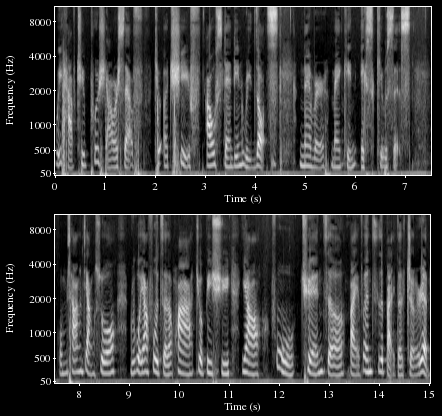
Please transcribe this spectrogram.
We have to push ourselves to achieve outstanding results, never making excuses. 我们常常讲说，如果要负责的话，就必须要 负全责，百分之百的责任。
